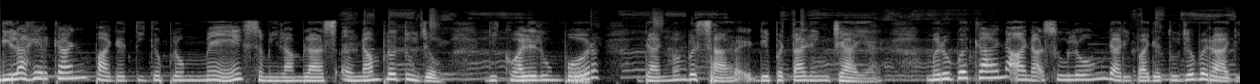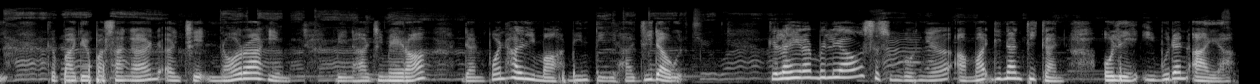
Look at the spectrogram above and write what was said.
Dilahirkan pada 30 Mei 1967 di Kuala Lumpur dan membesar di Petaling Jaya. Merupakan anak sulung daripada tujuh beradik kepada pasangan Encik Nur Rahim bin Haji Merah dan Puan Halimah binti Haji Daud. Kelahiran beliau sesungguhnya amat dinantikan oleh ibu dan ayah.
